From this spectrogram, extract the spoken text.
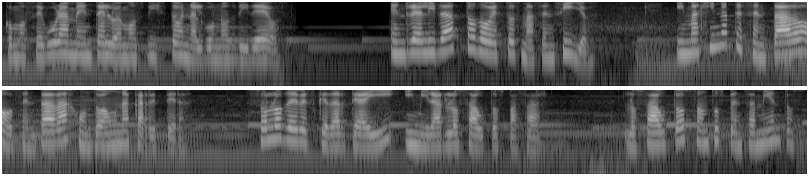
como seguramente lo hemos visto en algunos videos. En realidad todo esto es más sencillo. Imagínate sentado o sentada junto a una carretera. Solo debes quedarte ahí y mirar los autos pasar. Los autos son tus pensamientos.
